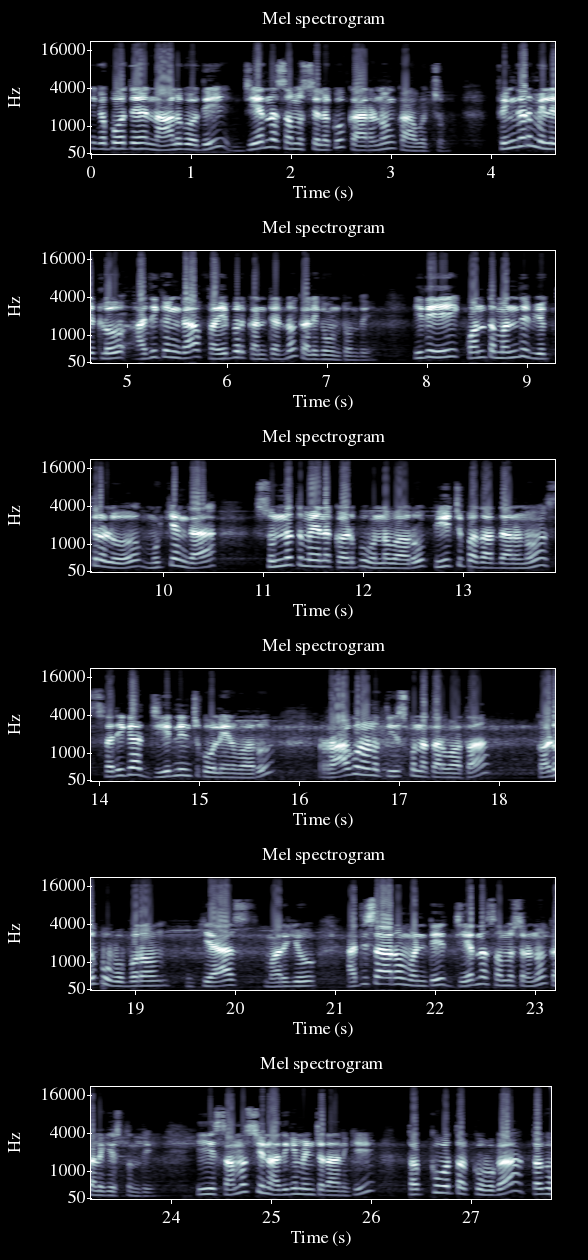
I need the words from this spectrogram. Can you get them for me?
ఇకపోతే నాలుగోది జీర్ణ సమస్యలకు కారణం కావచ్చు. ఫింగర్ మిల్లెట్లో అధికంగా ఫైబర్ కంటెంట్ను కలిగి ఉంటుంది. ఇది కొంతమంది వ్యక్తులలో ముఖ్యంగా సున్నతమైన కడుపు ఉన్నవారు పీచు పదార్థాలను సరిగా జీర్ణించుకోలేని వారు రాగులను తీసుకున్న తర్వాత కడుపు ఉబ్బరం గ్యాస్ మరియు అతిసారం వంటి జీర్ణ సమస్యలను కలిగిస్తుంది. ఈ సమస్యను అధిగమించడానికి తక్కువ తక్కువగా తగు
